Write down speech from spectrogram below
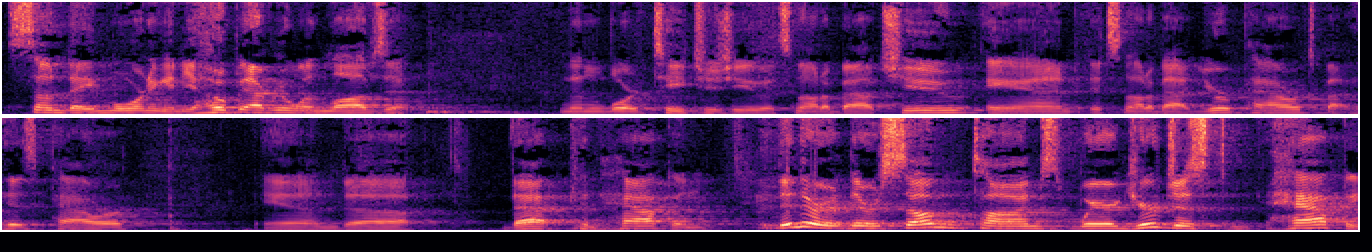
Sunday morning, and you hope everyone loves it. And then the Lord teaches you it's not about you, and it's not about your power, it's about His power. And uh, that can happen. Then there, there are some times where you're just happy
